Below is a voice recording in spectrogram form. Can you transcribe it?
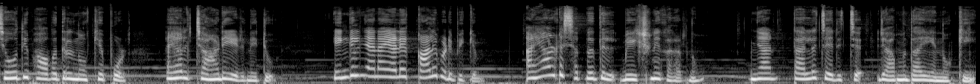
ചോദ്യഭാവത്തിൽ നോക്കിയപ്പോൾ അയാൾ ചാടി എഴുന്നേറ്റു. എങ്കിൽ ഞാൻ അയാളെ കളി പഠിപ്പിക്കും. അയാളുടെ ശബ്ദത്തിൽ ഭീഷണി കലർന്നു. ഞാൻ തല ചരിച്ച് രാമുദായെ നോക്കി.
